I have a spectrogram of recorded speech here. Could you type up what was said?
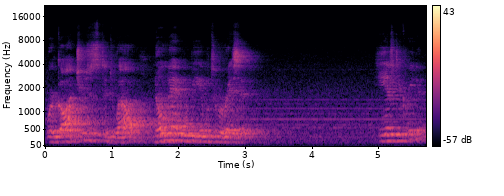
Where God chooses to dwell, no man will be able to erase it. He has decreed it.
